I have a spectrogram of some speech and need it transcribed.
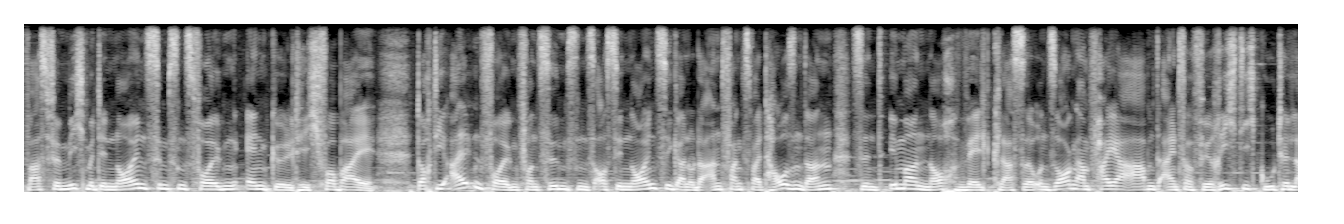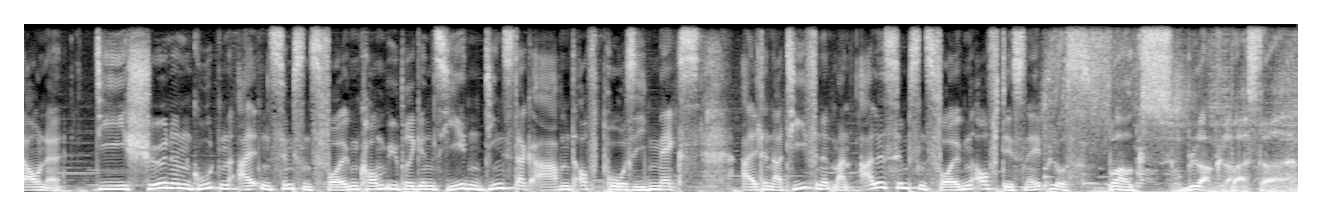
war es für mich mit den neuen Simpsons-Folgen endgültig vorbei. Doch die alten Folgen von Simpsons aus den 90ern oder Anfang 2000ern sind immer noch Weltklasse und sorgen am Feierabend einfach für richtig gute Laune. Die schönen, guten alten Simpsons-Folgen kommen übrigens jeden Dienstagabend auf Pro7 Max. Alternativ findet man alle Simpsons-Folgen auf Disney Plus. Box Blockbuster.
